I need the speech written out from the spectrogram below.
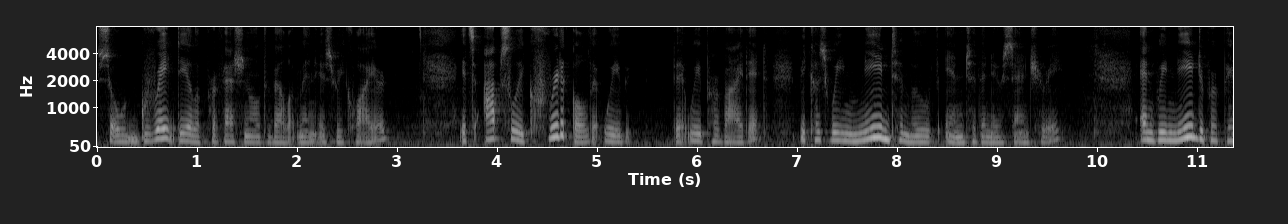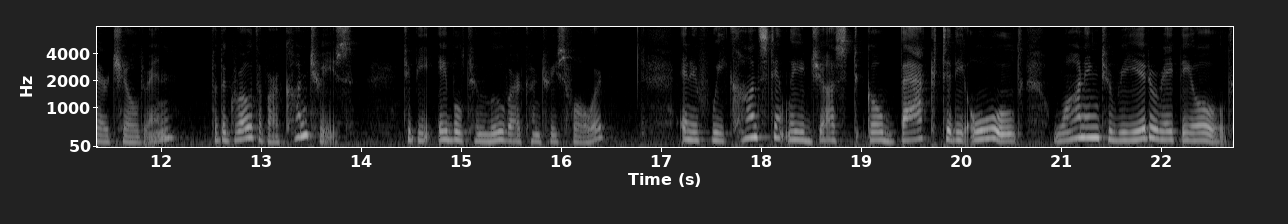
So a great deal of professional development is required. It's absolutely critical that we, that we provide it because we need to move into the new century. And we need to prepare children for the growth of our countries to be able to move our countries forward. And if we constantly just go back to the old, wanting to reiterate the old,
